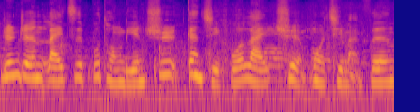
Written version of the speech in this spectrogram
人人来自不同连区，干起活来却默契满分。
